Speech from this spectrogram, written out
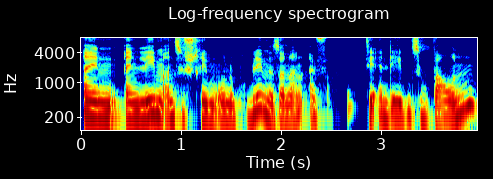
ein, ein Leben anzustreben ohne Probleme, sondern einfach dir ein Leben zu bauen,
